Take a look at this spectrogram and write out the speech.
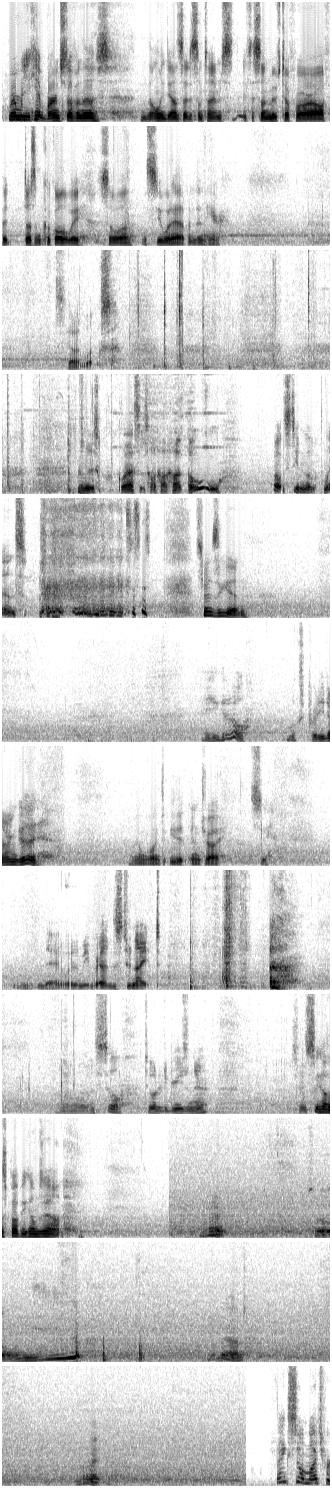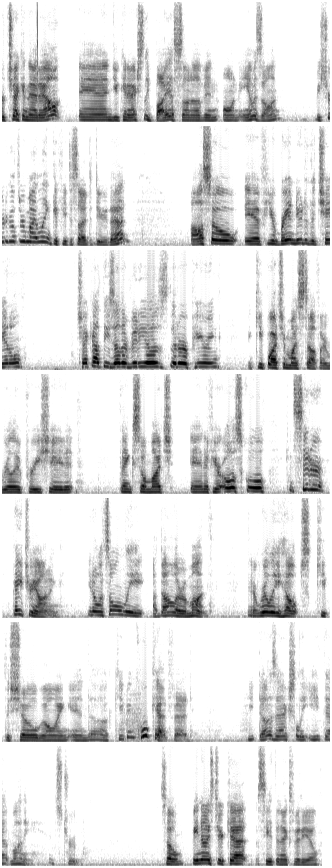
Remember, you can't burn stuff in this. The only downside is sometimes if the sun moves too far off, it doesn't cook all the way. So uh, let's see what happened in here. Let's see how it looks. Remember this glass is hot, hot, hot. Oh! Oh, it's steamed the lens. Let's try this again. There you go. Looks pretty darn good. I'm going to eat it and try. Let's see. There will be breads tonight. oh, it's still 200 degrees in there. So let's see how this puppy comes out. Alright. So, not bad. Alright. Thanks so much for checking that out and you can actually buy a sun oven on Amazon. Be sure to go through my link if you decide to do that. Also, if you're brand new to the channel, check out these other videos that are appearing and keep watching my stuff. I really appreciate it. Thanks so much. And if you're old school, consider Patreoning. You know, it's only a dollar a month. And it really helps keep the show going and uh, keeping Cool Cat fed. He does actually eat that money. It's true. So be nice to your cat. See you at the next video.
